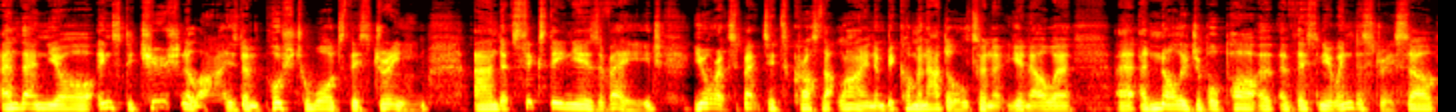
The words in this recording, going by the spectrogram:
and then you're institutionalized and pushed towards this dream. And at 16 years of age, you're expected to cross that line and become an adult and, uh, you know, a, a knowledgeable part of, of this new industry. So,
